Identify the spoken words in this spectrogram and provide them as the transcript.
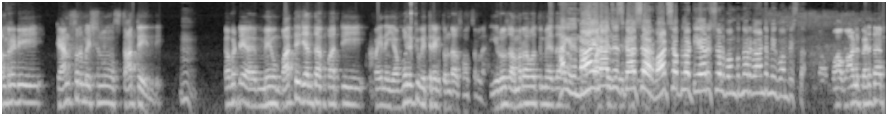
ఆల్రెడీ ట్రాన్స్ఫర్మేషన్ స్టార్ట్ అయింది. కాబట్టి మేము భారతీయ జనతా పార్టీ పైన ఎవరికి వ్యతిరేకత ఉండాల్సిన అవసరం లేదు. ఈ రోజు అమరావతి మీద ఆ, ఇది నా ఎనాలిసిస్ కాదు సార్. వాట్సాప్లో టీఆర్ఎస్ వాళ్ళు పంపుతున్నారు కాబట్టి మీకు పంపిస్తా. వాళ్ళు పెడతారు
